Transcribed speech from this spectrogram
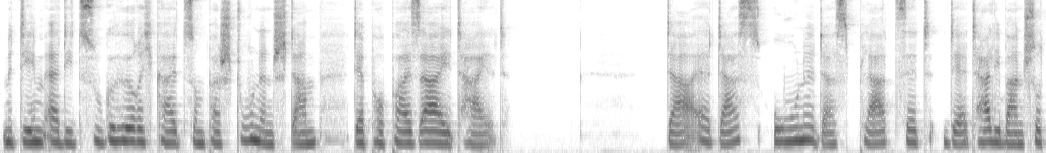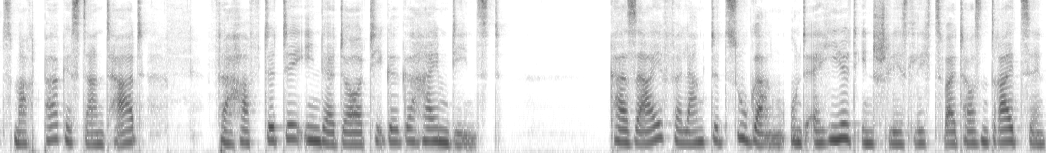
mit dem er die Zugehörigkeit zum Pashtunenstamm der Popasai teilt. Da er das ohne das Plazet der Taliban-Schutzmacht Pakistan tat, verhaftete ihn der dortige Geheimdienst. Karzai verlangte Zugang und erhielt ihn schließlich 2013,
